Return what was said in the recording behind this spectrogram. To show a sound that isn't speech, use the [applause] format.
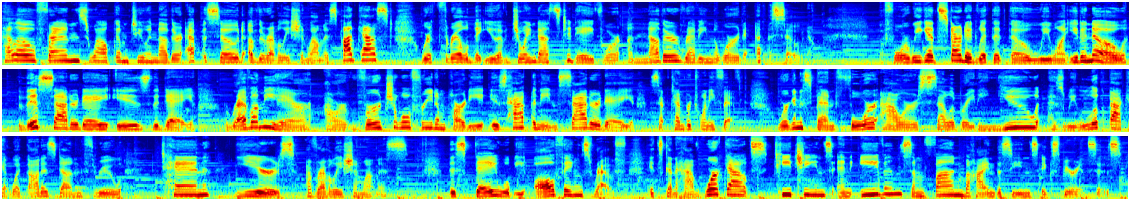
Hello, friends. Welcome to another episode of the Revelation Wellness Podcast. We're thrilled that you have joined us today for another Revving the Word episode. Before we get started with it, though, we want you to know this Saturday is the day. Rev on the Air, our virtual freedom party, is happening Saturday, September 25th. We're going to spend four hours celebrating you as we look back at what God has done through 10 years of Revelation Wellness. This day will be all things Rev. It's going to have workouts, teachings, and even some fun behind the scenes experiences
